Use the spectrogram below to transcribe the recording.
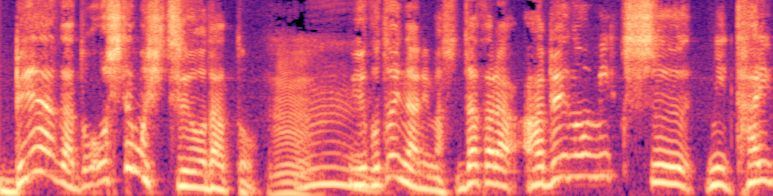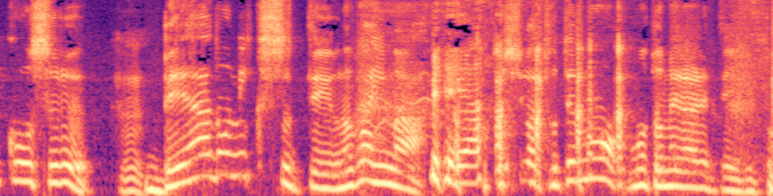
ベアがどうしても必要だと、いうことになります。だから、アベノミクスに対抗する、ベアノミクスっていうのが今、今年はとても求められていると。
